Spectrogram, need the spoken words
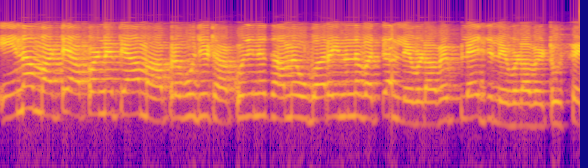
એના માટે આપણને ત્યાં મહાપ્રભુજી ઠાકોરજીની સામે ઊભા રહીને વચન લેવડાવે, પ્લેજ લેવડાવે ટુ સે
